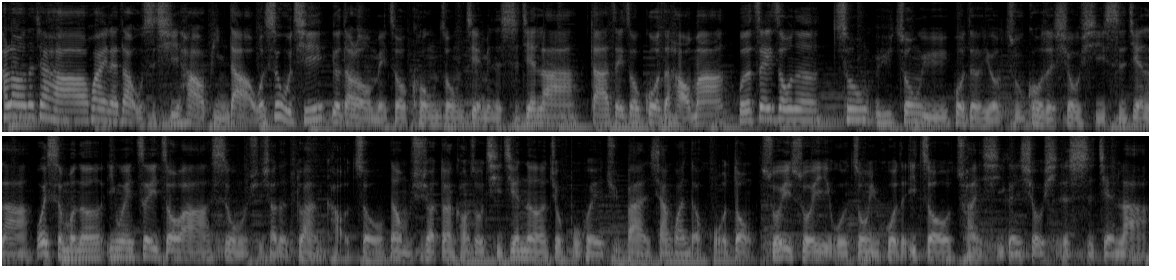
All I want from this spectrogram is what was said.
Hello，大家好，欢迎来到五十七号频道，我是五七，又到了我每周空中见面的时间啦。大家这一周过得好吗？我的这一周呢，终于终于获得有足够的休息时间啦。为什么呢？因为这一周啊，是我们学校的段考周。那我们学校段考周期间呢，就不会举办相关的活动，所以，所以我终于获得一周喘息跟休息的时间啦。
